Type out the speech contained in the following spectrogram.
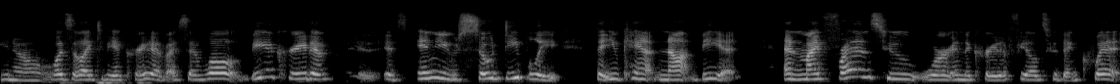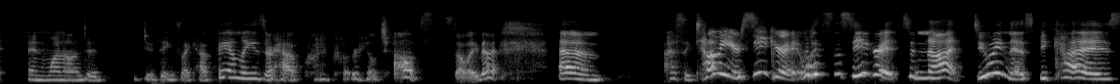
you know what's it like to be a creative? I said well being a creative it's in you so deeply that you can't not be it. And my friends who were in the creative fields who then quit and went on to do things like have families or have quote unquote real jobs stuff like that. Um i was like tell me your secret. What's the secret to not doing this? Because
